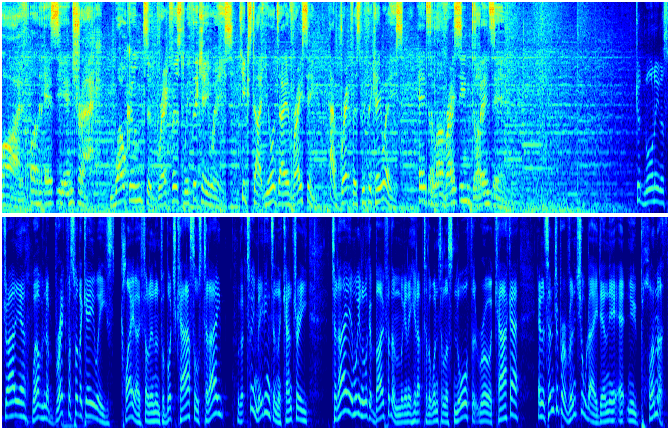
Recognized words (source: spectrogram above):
live on SEN Track. Welcome to Breakfast with the Kiwis. Kickstart your day of racing. Have breakfast with the Kiwis. Head to loveracing.nz. Good morning, Australia. Welcome to Breakfast with the Kiwis. Clado filling in for Butch Castles today. We've got two meetings in the country today, and we're going to look at both of them. We're going to head up to the Winterless North at Ruakaka, and it's Interprovincial Day down there at New Plymouth.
